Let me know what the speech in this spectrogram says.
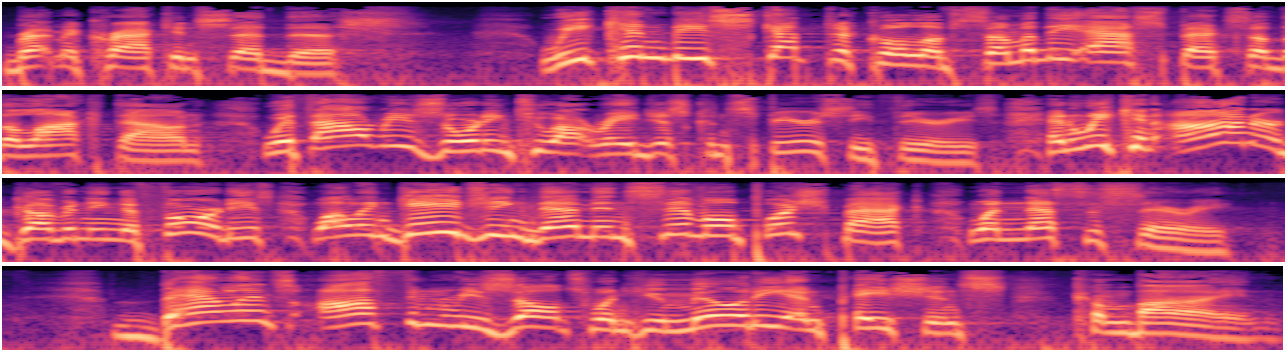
Brett McCracken said this We can be skeptical of some of the aspects of the lockdown without resorting to outrageous conspiracy theories. And we can honor governing authorities while engaging them in civil pushback when necessary. Balance often results when humility and patience combine.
